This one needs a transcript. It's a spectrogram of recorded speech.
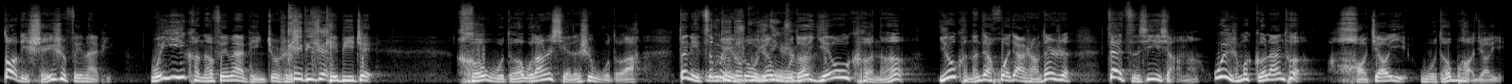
到底谁是非卖品？唯一可能非卖品就是 KPJ KPJ 和伍德。我当时写的是伍德啊，但你这么一说，我觉得伍德也有可能，也有可能在货架上。但是再仔细一想呢，为什么格兰特好交易，伍德不好交易？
